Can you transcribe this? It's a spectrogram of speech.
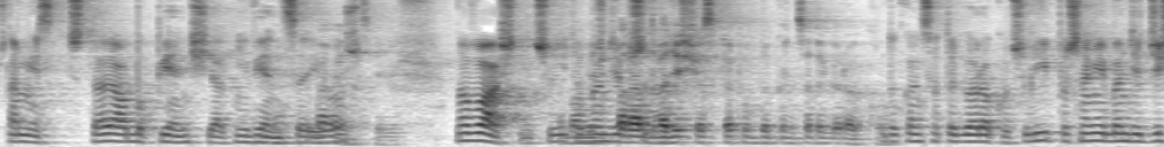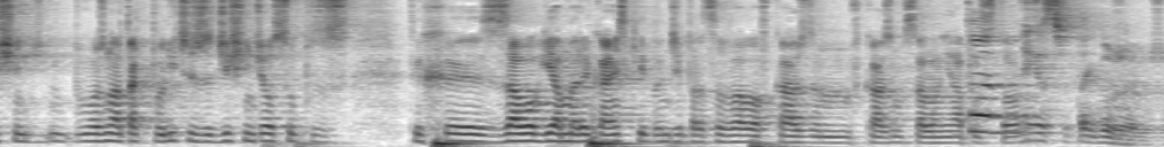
Przynajmniej jest 4 albo 5, jak nie więcej Chyba już. już. No właśnie, czyli to być będzie ponad przy- 20 sklepów do końca tego roku. do końca tego roku, czyli przynajmniej będzie 10, można tak policzyć, że 10 osób z tych y, z załogi amerykańskiej będzie pracowało w każdym, w każdym salonie Apple To Store. nie jest tak dużo już.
